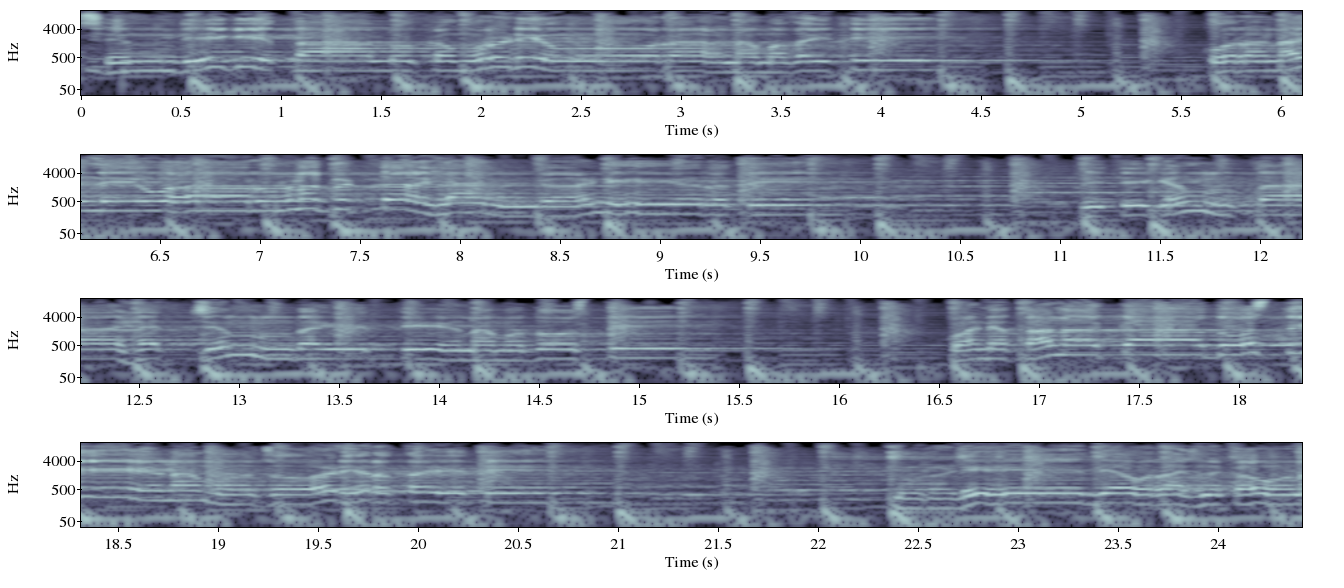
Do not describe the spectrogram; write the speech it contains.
ಸಿಂದಿಗಿ ತಾಲೂಕ ಮುರುಡಿ ಊರ ನಮದೈತಿ. ಕೊರನಳ್ಳಿ ವಾರುಣ ಬಿಟ್ಟ ಹೆಂಗ ನೀರತಿ. ಪ್ರೀತಿಗಿಂತ ಹೆಚ್ಚಿಂದೈತಿ ನಮ್ಮ ದೋಸ್ತಿ. ಕೊನೆ ತನಕ ದೋಸ್ತಿ ನಮ್ಮ ಜೋಡಿರ್ತೈತಿ. ಮುರಳಿ ದೇವರಾಜನ ಕವಣ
